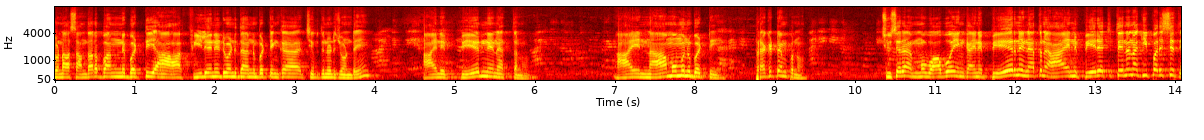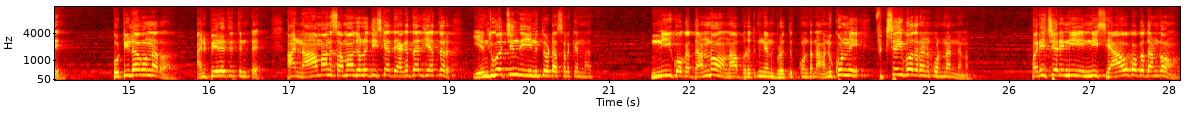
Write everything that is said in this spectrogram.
చూడండి ఆ సందర్భాన్ని బట్టి ఆ ఫీల్ అయినటువంటి దాన్ని బట్టి ఇంకా చెబుతున్నాడు చూడండి. ఆయన పేరు నేను ఎత్తను. ఆయన నామమును బట్టి ప్రకటింపను. చూసారా అమ్మ బాబోయ్ ఇంకా ఆయన పేరు నేను ఎత్తను. ఆయన పేరు ఎత్తితేనే నాకు ఈ పరిస్థితి. కొట్టిలాగా ఉన్నారు. అని పేరు తింటే. ఆ నామాన్ని సమాజంలో తీసుకెళ్తే ఎగతాళి చేస్తున్నారు. ఎందుకు వచ్చింది ఈయనతోటి అసలుకి నాకు నీకు ఒక దండం నా బ్రతుకు నేను బ్రతుక్కుంటాను అనుకుని ఫిక్స్ అయిపోతారు అనుకుంటున్నాను నేను. పరిచర్య నీ నీ సేవకు ఒక దండం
